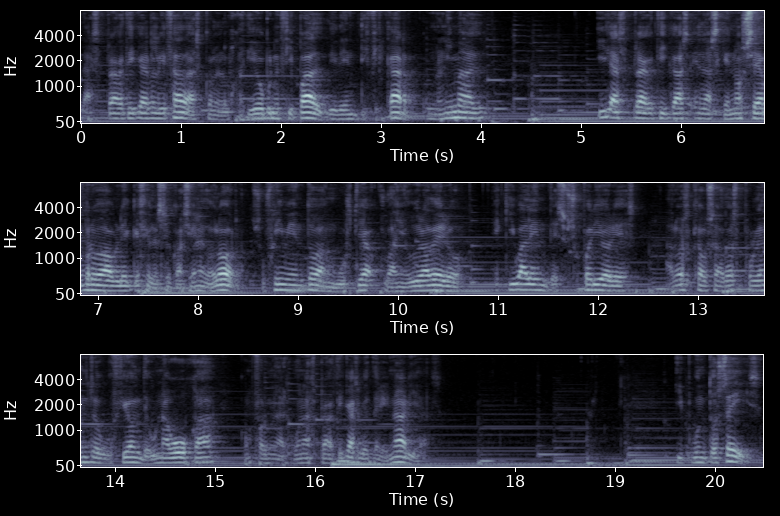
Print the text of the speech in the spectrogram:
las prácticas realizadas con el objetivo principal de identificar un animal y las prácticas en las que no sea probable que se les ocasione dolor, sufrimiento, angustia o daño duradero, equivalentes o superiores a los causados por la introducción de una aguja conforme a algunas prácticas veterinarias. Y punto 6.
